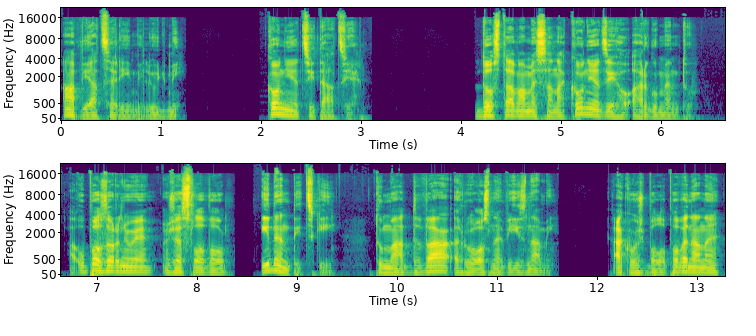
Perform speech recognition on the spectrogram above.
a viacerými ľuďmi. Koniec citácie. Dostávame sa na koniec jeho argumentu a upozorňuje, že slovo identický tu má dva rôzne významy. Ako už bolo povedané,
